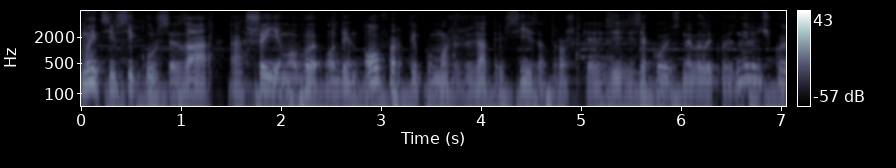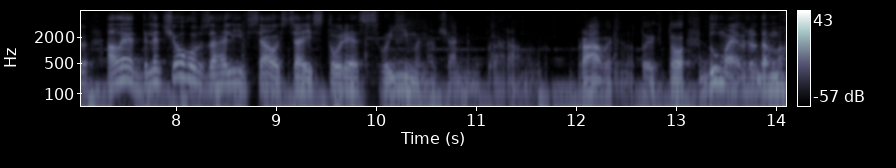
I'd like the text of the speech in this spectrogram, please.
Ми ці всі курси зашиємо в один офер, типу можеш взяти всі за трошки зі, з якоюсь невеликою знижечкою. Але для чого взагалі вся ось ця історія з своїми навчальними програмами? Правильно, той, хто думає, вже давно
